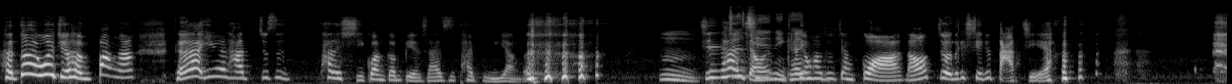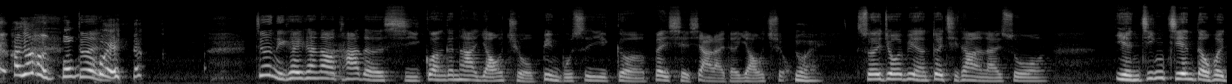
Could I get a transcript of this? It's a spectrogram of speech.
很对，我也觉得很棒啊。可是他因为他就是他的习惯跟别人实在是太不一样了。嗯，其实他讲你电话就这样挂啊，然后只有那个线就打结啊，他就很崩溃。就是你可以看到他的习惯跟他的要求，并不是一个被写下来的要求。对，所以就会变成对其他人来说，眼睛尖的会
